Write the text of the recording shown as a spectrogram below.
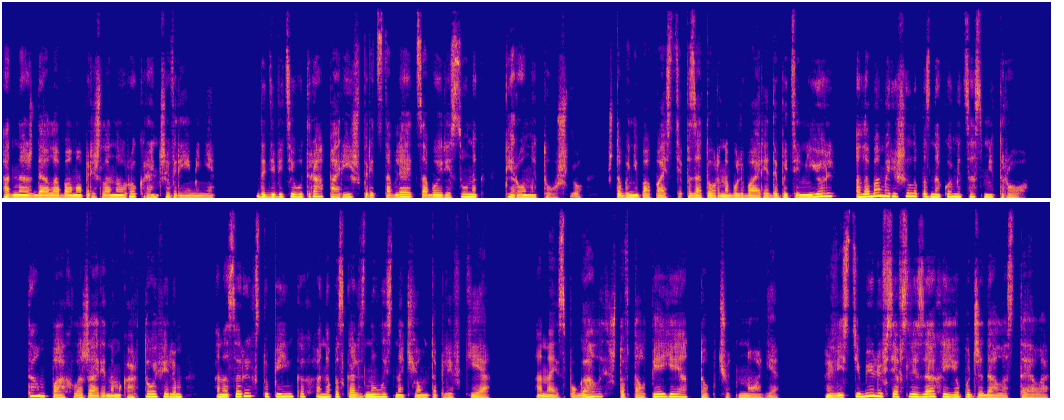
Однажды Алабама пришла на урок раньше времени. До девяти утра Париж представляет собой рисунок пером и тушью. Чтобы не попасть в затор на бульваре де Батиньоль, Алабама решила познакомиться с метро. Там пахло жареным картофелем, а на сырых ступеньках она поскользнулась на чем то плевке. Она испугалась, что в толпе ей оттопчут ноги. В вестибюле вся в слезах ее поджидала Стелла.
